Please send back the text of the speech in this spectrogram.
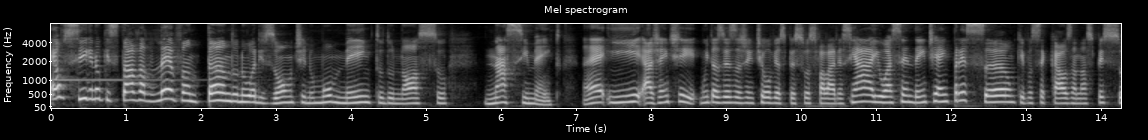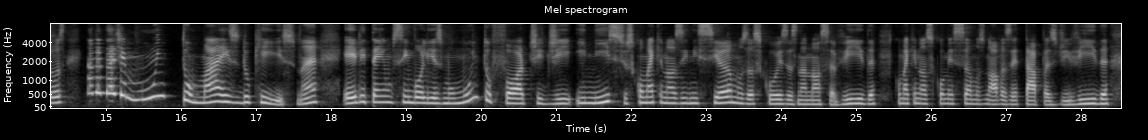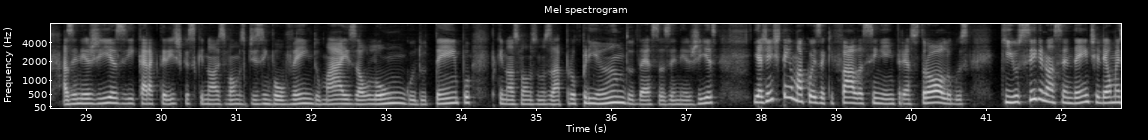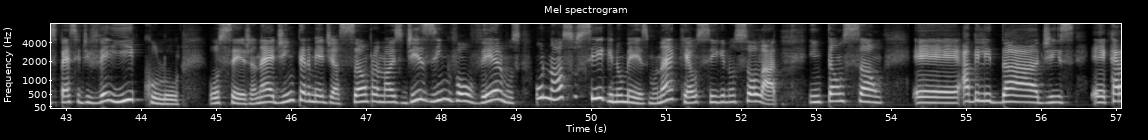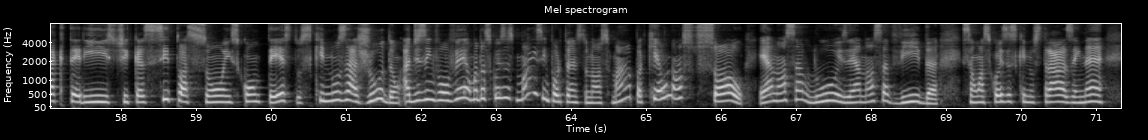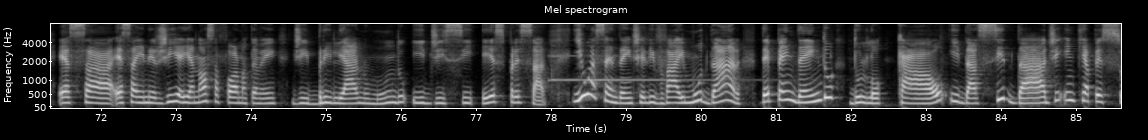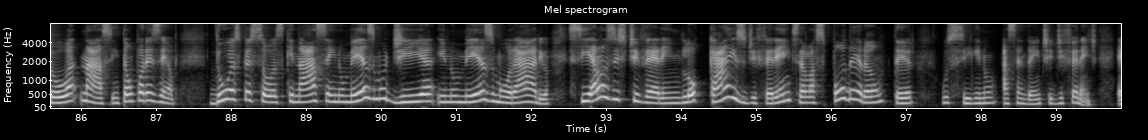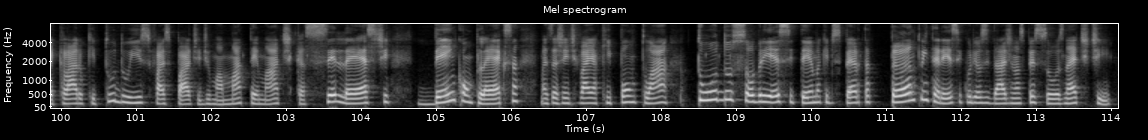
É o signo que estava levantando no horizonte no momento do nosso nascimento. Né? E a gente, muitas vezes a gente ouve as pessoas falarem assim: ah, e o ascendente é a impressão que você causa nas pessoas. Na verdade, é muito muito mais do que isso, né? Ele tem um simbolismo muito forte de inícios, como é que nós iniciamos as coisas na nossa vida, como é que nós começamos novas etapas de vida, as energias e características que nós vamos desenvolvendo mais ao longo do tempo, porque nós vamos nos apropriando dessas energias. E a gente tem uma coisa que fala assim entre astrólogos que o signo ascendente ele é uma espécie de veículo, ou seja, né, de intermediação para nós desenvolvermos o nosso signo mesmo, né, que é o signo solar. Então são é, habilidades, é, características, situações, contextos que nos ajudam a desenvolver uma das coisas mais importantes do nosso mapa, que é o nosso sol, é a nossa luz, é a nossa vida, são as coisas que nos trazem, né, essa, essa energia e a nossa forma também de brilhar no mundo e de se expressar. E o ascendente ele vai mudar dependendo do local local e da cidade em que a pessoa nasce. Então, por exemplo, duas pessoas que nascem no mesmo dia e no mesmo horário, se elas estiverem em locais diferentes, elas poderão ter o signo ascendente diferente. É claro que tudo isso faz parte de uma matemática celeste bem complexa, mas a gente vai aqui pontuar tudo sobre esse tema que desperta tanto interesse e curiosidade nas pessoas, né, Titi?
